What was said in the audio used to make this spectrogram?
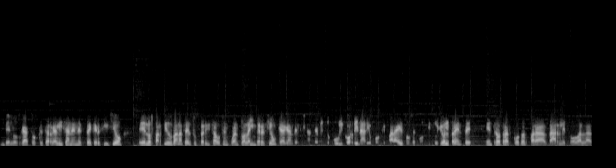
de los gastos que se realizan en este ejercicio. Eh, los partidos van a ser supervisados en cuanto a la inversión que hagan del financiamiento público ordinario, porque para eso se constituyó el frente, entre otras cosas, para darle todas las,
